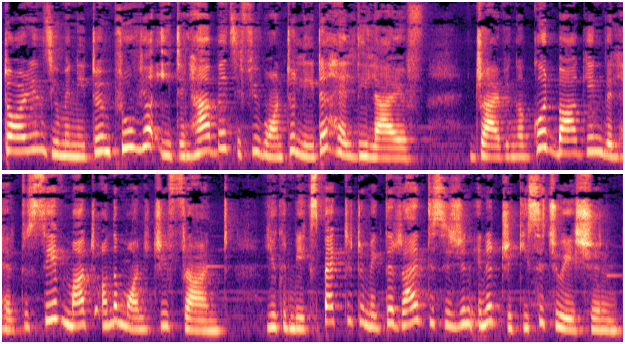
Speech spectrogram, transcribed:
Taurians, you may need to improve your eating habits if you want to lead a healthy life. Driving a good bargain will help to save much on the monetary front you can be expected to make the right decision in a tricky situation.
